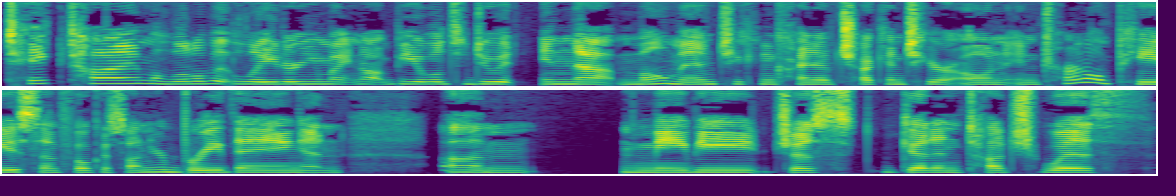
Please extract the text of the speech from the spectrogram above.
take time a little bit later. You might not be able to do it in that moment. You can kind of check into your own internal peace and focus on your breathing and um, maybe just get in touch with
